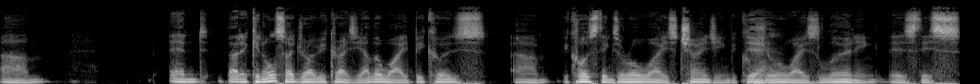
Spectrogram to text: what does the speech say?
Um, and but it can also drive you crazy the other way because um, because things are always changing because you're always learning. There's this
